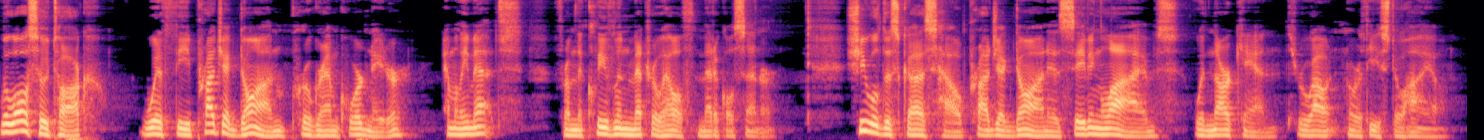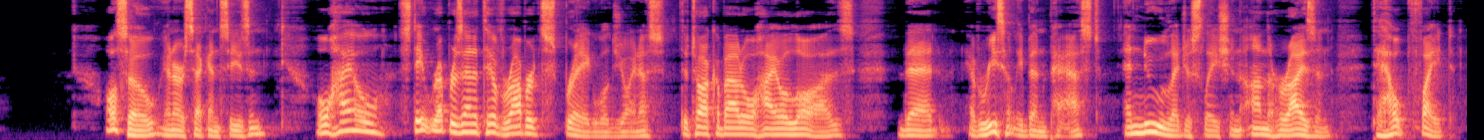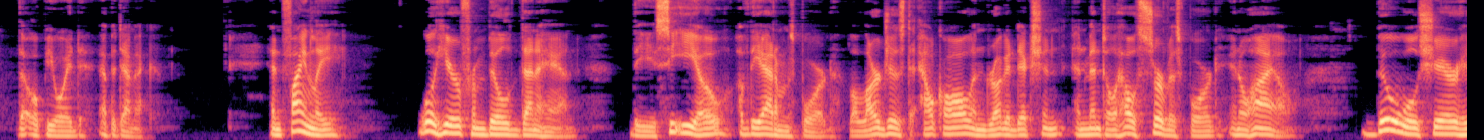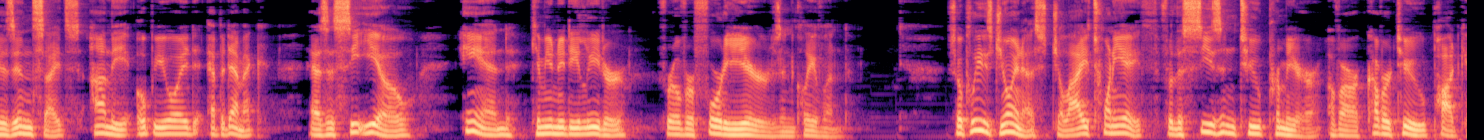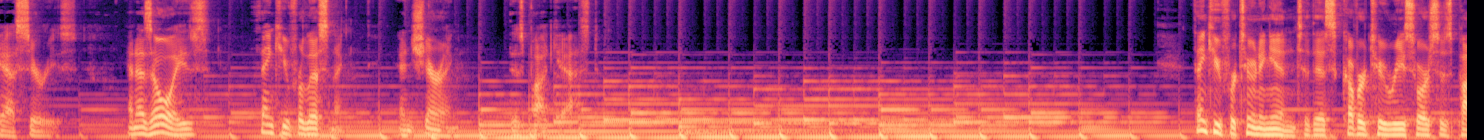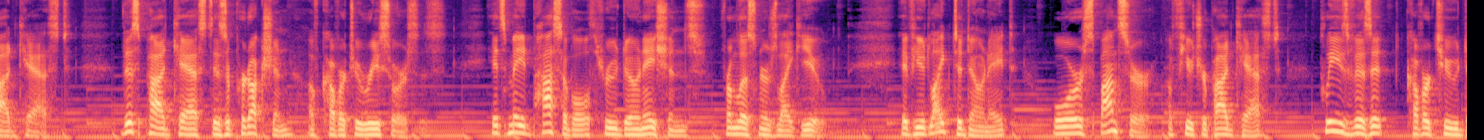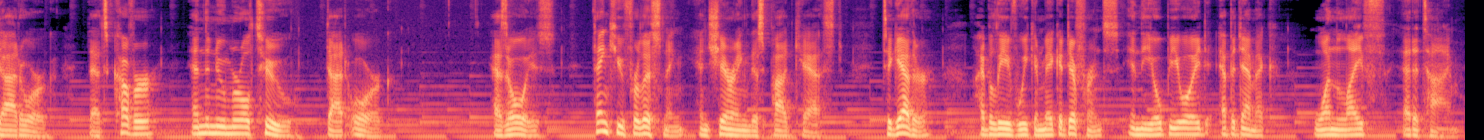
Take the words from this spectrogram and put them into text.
We'll also talk with the Project Dawn program coordinator, Emily Metz, from the Cleveland Metro Health Medical Center. She will discuss how Project Dawn is saving lives with Narcan throughout Northeast Ohio. Also, in our second season, Ohio State Representative Robert Sprague will join us to talk about Ohio laws that have recently been passed and new legislation on the horizon to help fight the opioid epidemic. And finally, we'll hear from Bill Denihan, the CEO of the ADAMHS Board, the largest alcohol and drug addiction and mental health service board in Ohio. Bill will share his insights on the opioid epidemic as a CEO and community leader for over 40 years in Cleveland. So please join us July 28th for the season 2 premiere of our Cover 2 podcast series. And as always, thank you for listening and sharing this podcast. Thank you for tuning in to this Cover 2 Resources podcast. This podcast is a production of Cover 2 Resources. It's made possible through donations from listeners like you. If you'd like to donate or sponsor a future podcast, please visit cover2.org. That's cover and the numeral 2.org. As always, thank you for listening and sharing this podcast. Together, I believe we can make a difference in the opioid epidemic, one life at a time.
